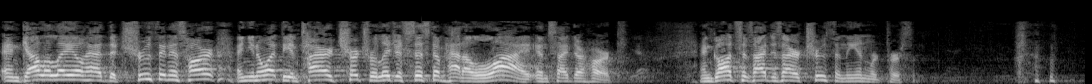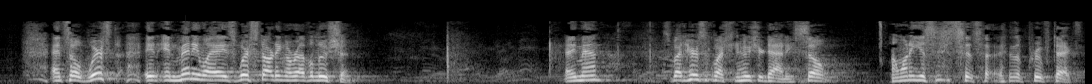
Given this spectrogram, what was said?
and Galileo had the truth in his heart. And you know what? The entire church religious system had a lie inside their heart. And God says, I desire truth in the inward person. and so we're, st- in, in many ways, we're starting a revolution. Amen? But here's the question. Who's your daddy? So, I want to use this as a, as a proof text.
